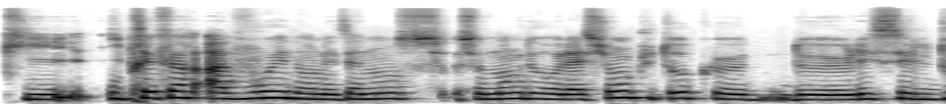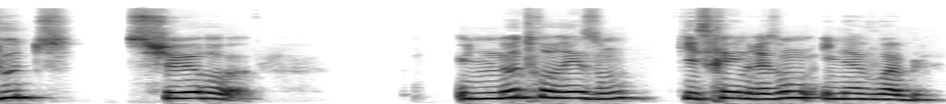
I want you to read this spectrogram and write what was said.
qui, ils préfèrent avouer dans les annonces ce manque de relation plutôt que de laisser le doute sur une autre raison qui serait une raison inavouable.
